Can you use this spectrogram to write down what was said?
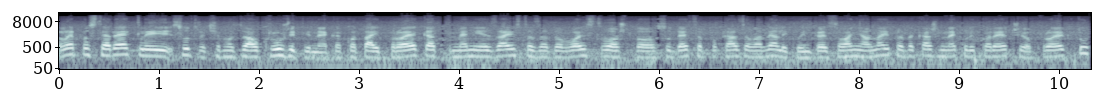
lepo ste rekli, sutra ćemo zaokružiti nekako taj projekat. Meni je zaista zadovoljstvo što su deca pokazala veliko interesovanje, ali najprve da kažem nekoliko reči o projektu.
